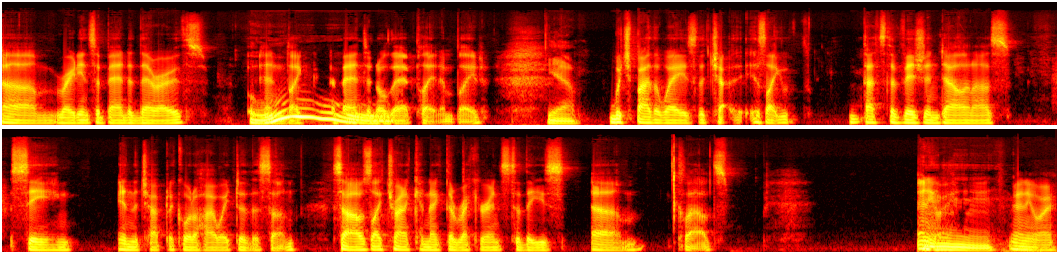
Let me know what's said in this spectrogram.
um, Radiants abandoned their oaths Ooh. and like abandoned all their plate and blade. Yeah, which by the way is the cha- is like that's the vision Dalinar's seeing in the chapter called A Highway to the Sun. So I was like trying to connect the Recreance to these um, clouds. Anyway, mm. anyway,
